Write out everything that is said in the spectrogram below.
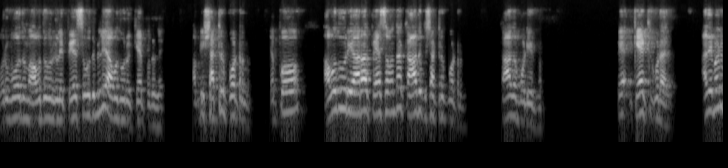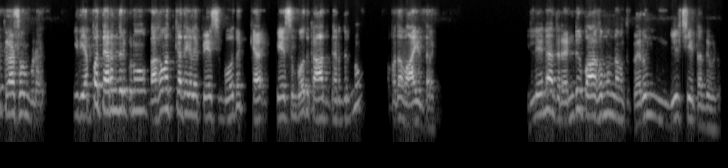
ஒருபோதும் அவதூறுகளை பேசுவதும் இல்லை அவதூறு கேட்பதில்லை அப்படி ஷட்ரு போட்டுறணும். எப்போ? அவதூறு யாராவது பேச வந்தா காதுக்கு ஷட்ரு போட்டுறணும். காதை மூடிடணும். கேட்கக்கூடாது. கேட்க கூடாது அதே மாதிரி பேசவும் கூடாது. இது எப்ப திறந்திருக்கணும்? பகவத் கதைகளை பேசும்போது கே- பேசும்போது காது திறந்திருக்கணும். அப்பதான் வாயு திறக்கும் இல்லைன்னா அந்த ரெண்டு பாகமும் நமக்கு பெரும் வீழ்ச்சியை தந்துவிடும்.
